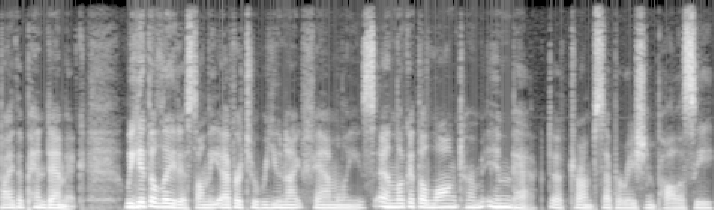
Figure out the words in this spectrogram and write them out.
by the pandemic. We get the latest on the effort to reunite families and look at the long term impact of Trump's separation policy.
